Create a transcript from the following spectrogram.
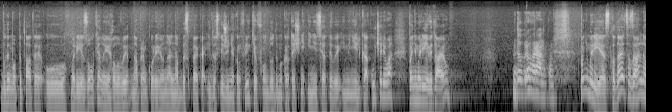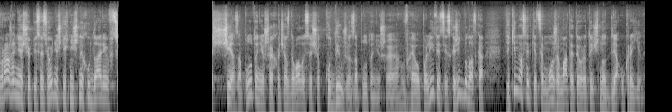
будемо питати у Марії Золкіної, голови напрямку регіональна безпека і дослідження конфліктів фонду демократичні ініціативи імені Ілька Кучерєва. Пані Марія, вітаю. Доброго ранку. Пані Марія, складається загальне враження, що після сьогоднішніх нічних ударів ще заплутаніше, хоча здавалося, що куди вже заплутаніше в геополітиці. Скажіть, будь ласка, які наслідки це може мати теоретично для України?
